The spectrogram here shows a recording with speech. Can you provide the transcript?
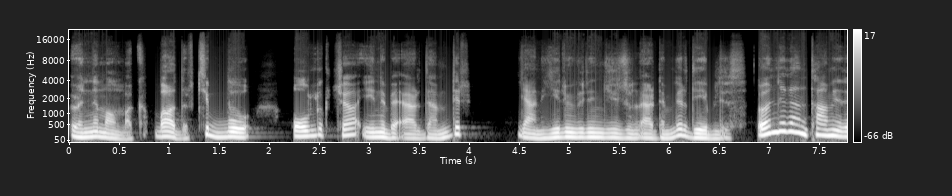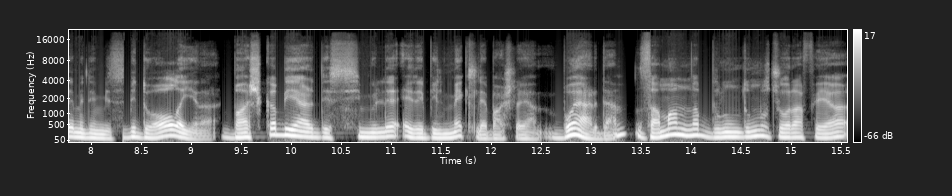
önlem almak vardır ki bu oldukça yeni bir erdemdir. Yani 21. yüzyıl erdemidir diyebiliriz. Önceden tahmin edemediğimiz bir doğa olayını başka bir yerde simüle edebilmekle başlayan bu erdem zamanla bulunduğumuz coğrafyaya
